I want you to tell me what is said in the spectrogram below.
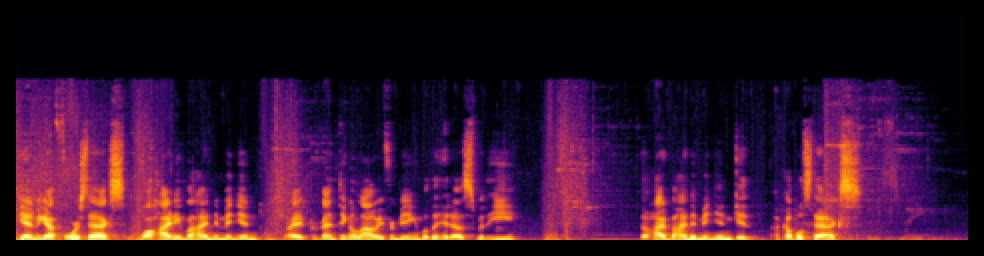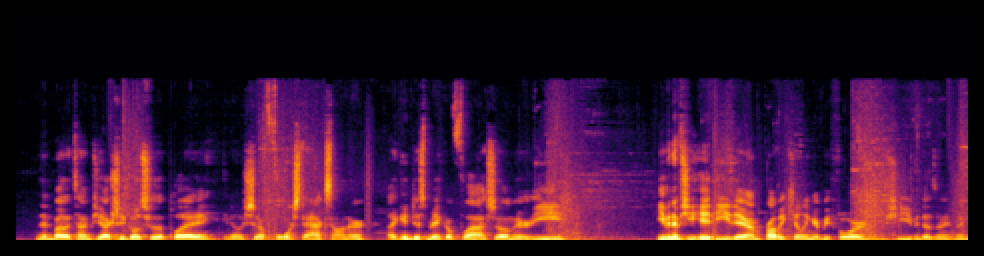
Again, we got four stacks while hiding behind a minion, right? Preventing Alawi from being able to hit us with E. So hide behind a minion, get a couple stacks. And then by the time she actually goes for the play, you know, she'll have four stacks on her. I can just make a flash on her E. Even if she hit E there, I'm probably killing her before she even does anything.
